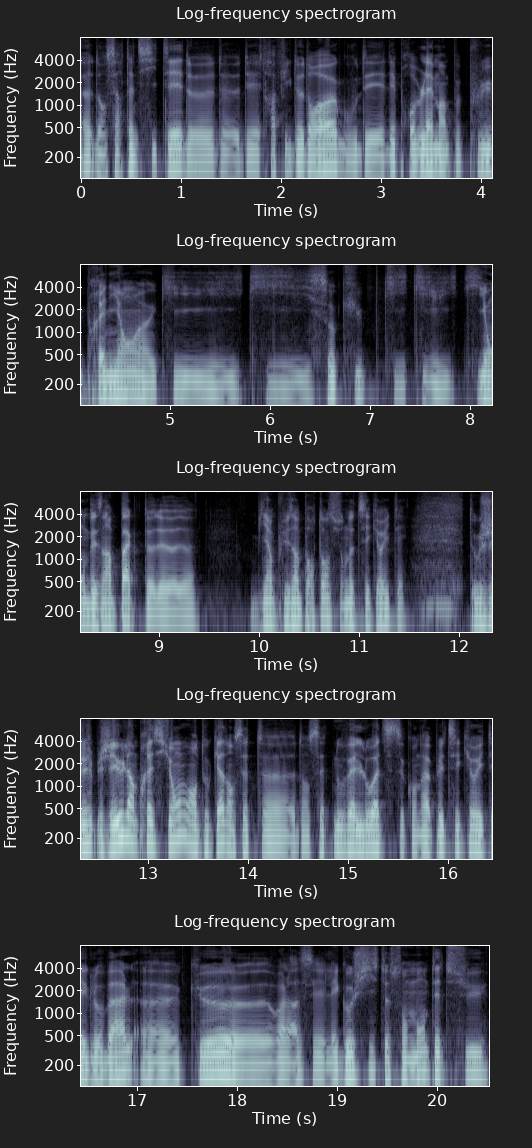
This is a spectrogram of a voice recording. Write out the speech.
dans certaines cités de, de, des trafics de drogue ou des, des problèmes un peu plus prégnants qui, qui s'occupent, qui, qui, qui, ont des impacts de bien plus important sur notre sécurité. Donc j'ai eu l'impression, en tout cas dans cette, euh, dans cette nouvelle loi de ce qu'on a appelé de sécurité globale, euh, que euh, voilà, les gauchistes sont montés dessus,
